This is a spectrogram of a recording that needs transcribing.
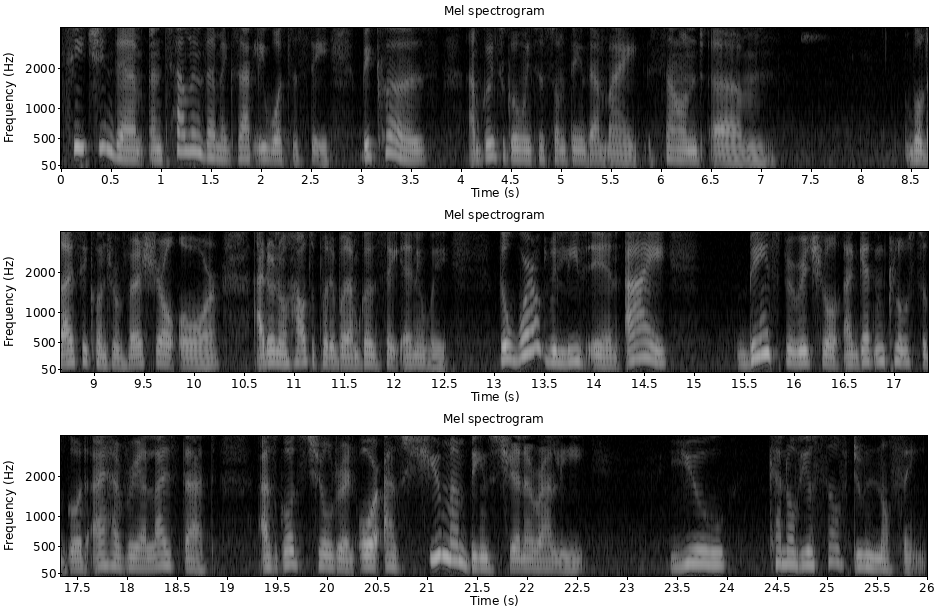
teaching them and telling them exactly what to say. Because I'm going to go into something that might sound um, will I say controversial or I don't know how to put it, but I'm going to say anyway. The world we live in, I, being spiritual and getting close to God, I have realized that as God's children or as human beings generally, you can of yourself do nothing.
